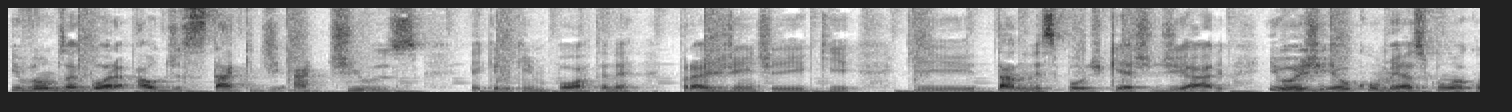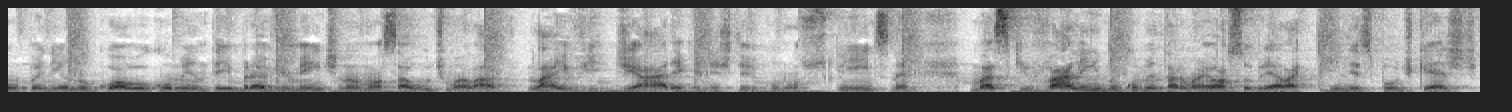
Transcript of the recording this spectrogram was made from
E vamos agora ao destaque de ativos. É aquilo que importa, né, pra gente aí que, que tá nesse podcast diário. E hoje eu começo com uma companhia no qual eu comentei brevemente na nossa última live diária que a gente teve com nossos clientes, né, mas que vale ainda um comentário maior sobre ela aqui nesse podcast.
